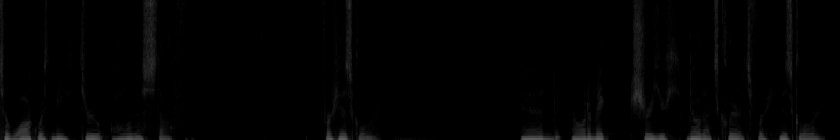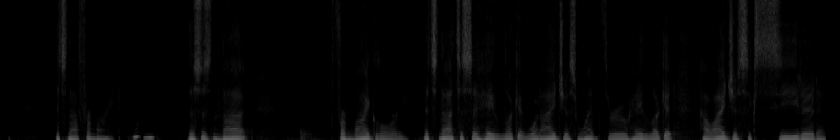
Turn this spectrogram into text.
to walk with me through all of this stuff for his glory. And I want to make sure you know that's clear. It's for his glory, it's not for mine. Mm-mm. This is not for my glory. It's not to say, hey, look at what I just went through. Hey, look at how I just succeeded and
